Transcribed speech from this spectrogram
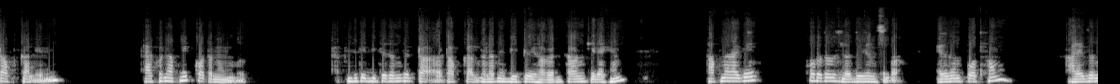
টপকালেন, এখন আপনি কত নম্বর? আপনি যদি দ্বিতীয় জনকে টপকান, তাহলে আপনি দ্বিতীয় হবেন। কারণ কি দেখেন, আপনার আগে কতজন ছিল দুজন ছিল। একজন প্রথম, আরেকজন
